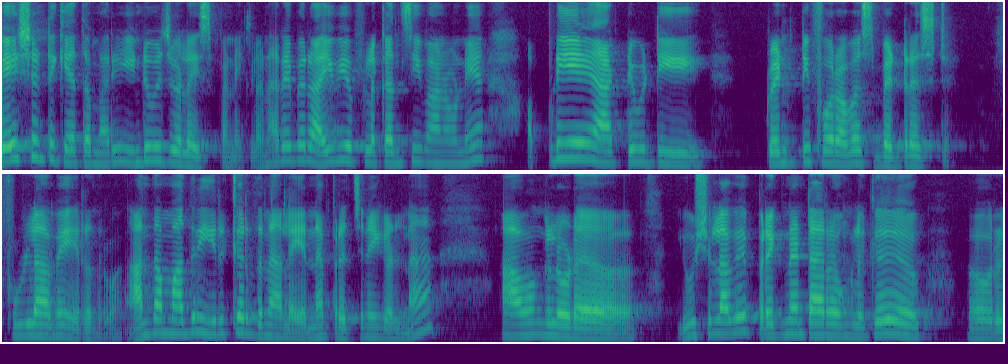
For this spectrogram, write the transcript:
பேஷண்ட்டுக்கு ஏற்ற மாதிரி இண்டிவிஜுவலைஸ் பண்ணிக்கலாம். நிறைய பேர் ஐவிஎஃப்ல கன்சீவ் ஆனோடனே அப்படியே activity twenty four hours bed rest ஃபுல்லாகவே இருந்துருவாங்க. அந்த மாதிரி இருக்கிறதுனால என்ன பிரச்சனைகள்னா அவங்களோட யூஸ்வலாகவே ப்ரெக்னென்ட் ஆகிறவங்களுக்கு ஒரு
